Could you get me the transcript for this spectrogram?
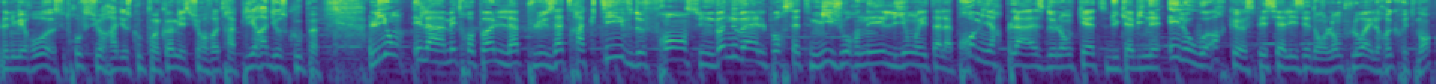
Le numéro euh, se trouve sur radioscoop.com et sur votre appli Radioscoop. Lyon est la métropole la plus attractive de France. Une bonne nouvelle pour cette mi-journée. Lyon est à la première place de l'enquête du cabinet Hello Work, spécialisé dans l'emploi et le recrutement,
